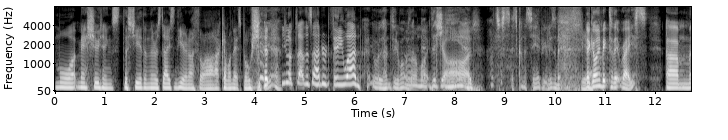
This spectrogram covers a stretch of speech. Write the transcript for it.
more mass shootings this year than there is days in here, and I thought, oh, come on, that's bullshit. Yeah. You looked it up, there's 131. It was 131. Was Oh my this God. year. It's just it's kind of sad, really, isn't it? Yeah. Now going back to that race, um,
